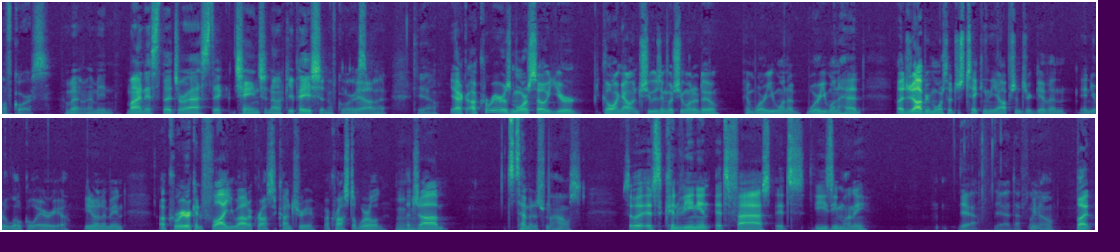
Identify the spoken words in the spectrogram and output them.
of course. But, I mean, minus the drastic change in occupation, of course. Yeah. But yeah, Yeah, a career is more so you're going out and choosing what you want to do and where you want to where you want to head. A job, you're more so just taking the options you're given in your local area. You know what I mean? A career can fly you out across the country, across the world. A mm-hmm. job, it's ten minutes from the house, so it's convenient, it's fast, it's easy money. yeah, yeah, definitely. You know, but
